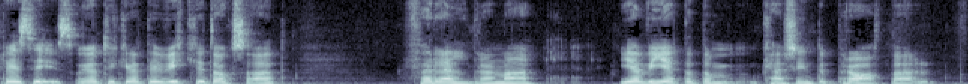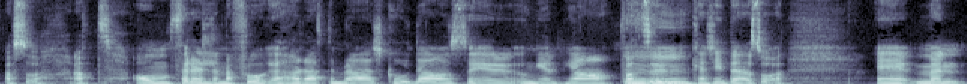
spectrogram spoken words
Precis, och jag tycker att det är viktigt också att föräldrarna, jag vet att de kanske inte pratar, alltså att om föräldrarna frågar har du haft en bra skoldag? Och säger ungen ja, fast det kanske inte är så. Eh, men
